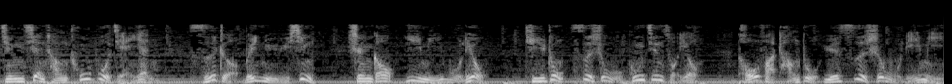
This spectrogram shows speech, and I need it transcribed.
经现场初步检验，死者为女性，身高一米五六，体重四十五公斤左右，头发长度约四十五厘米。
